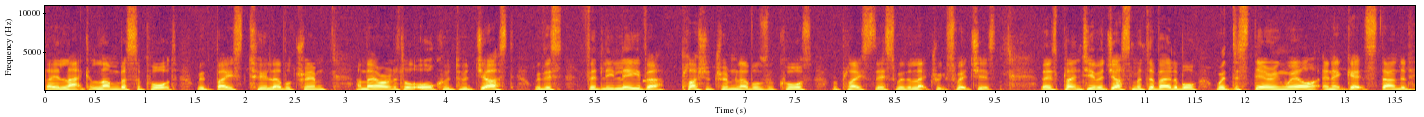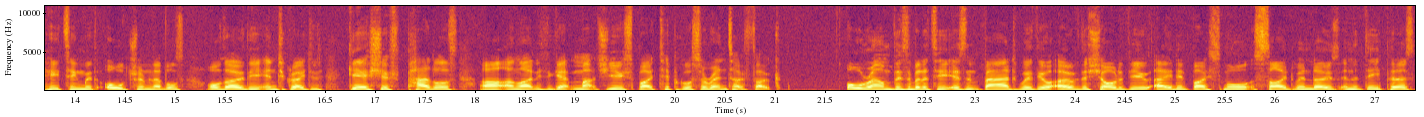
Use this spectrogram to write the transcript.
they lack lumbar support with base two level trim, and they are a little awkward to adjust with this fiddly lever. Plusher trim levels, of course, replace this with electric switches. There's plenty of adjustment available with the steering wheel and it gets standard heating with all trim levels, although the integrated gear shift paddles are unlikely to get much use by typical Sorento folk. All-round visibility isn't bad with your over-the-shoulder view aided by small side windows in the D-pillars,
